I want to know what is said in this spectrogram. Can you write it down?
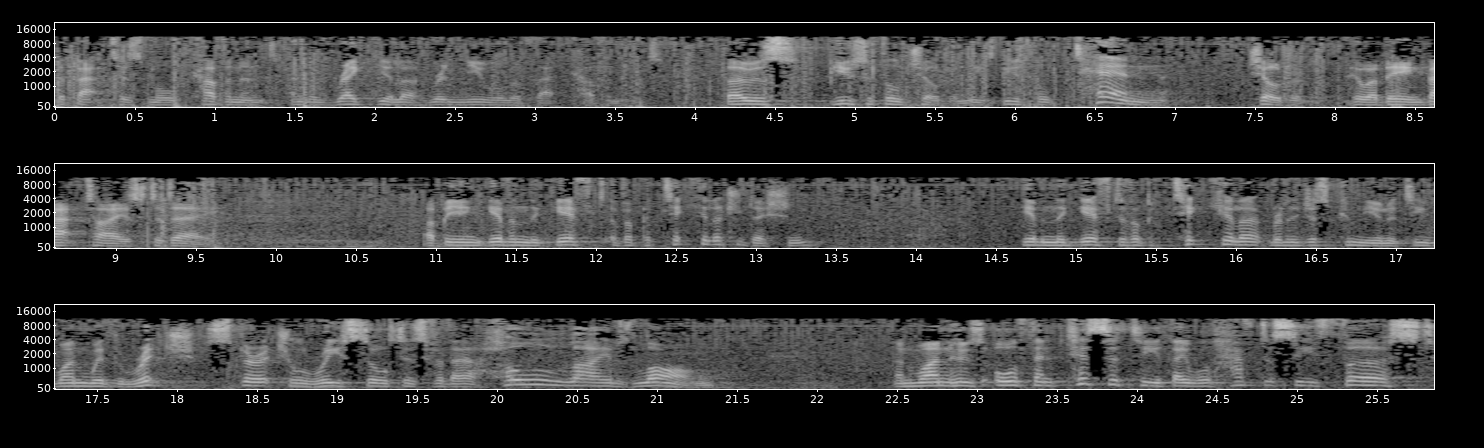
the baptismal covenant and the regular renewal of that covenant. Those beautiful children, these beautiful 10 children who are being baptized today, are being given the gift of a particular tradition, given the gift of a particular religious community, one with rich spiritual resources for their whole lives long and one whose authenticity they will have to see first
